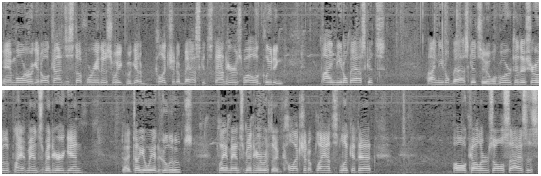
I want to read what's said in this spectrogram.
and more. We get all kinds of stuff for you this week. We get a collection of baskets down here as well, including pine needle baskets. Pine needle baskets. We'll go over to this row. The plant man's been here again. Did I tell you we had hula hoops? Plant man's been here with a collection of plants. Look at that. All colors, all sizes,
